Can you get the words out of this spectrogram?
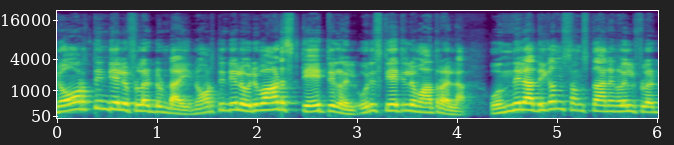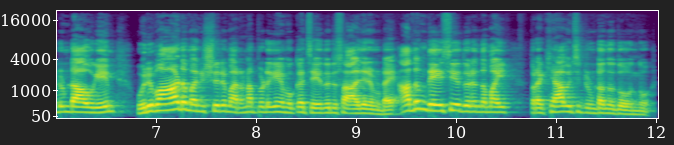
നോർത്ത് ഇന്ത്യയിൽ ഫ്ലഡ് ഉണ്ടായി. നോർത്ത് ഇന്ത്യയിൽ ഒരുപാട് സ്റ്റേറ്റുകളിൽ ഒരു സ്റ്റേറ്റിൽ മാത്രമല്ല ഒന്നിലധികം സംസ്ഥാനങ്ങളിൽ ഫ്ലഡ് ഉണ്ടാവുകയും ഒരുപാട് മനുഷ്യർ മരണപ്പെടുകയും ഒക്കെ ചെയ്തൊരു സാഹചര്യം ഉണ്ടായി അതും ദേശീയ ദുരന്തമായി പ്രഖ്യാപിച്ചിട്ടുണ്ടെന്ന് തോന്നുന്നു.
